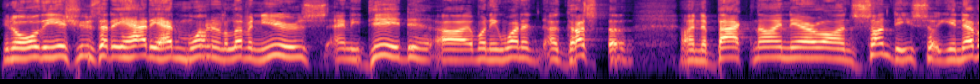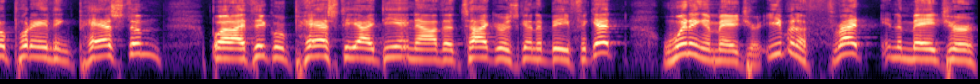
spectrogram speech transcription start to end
you know, all the issues that he had. He hadn't won in 11 years, and he did uh, when he won at Augusta on the back nine there on Sunday. So you never put anything past him. But I think we're past the idea now that Tiger is going to be, forget winning a major, even a threat in a major.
